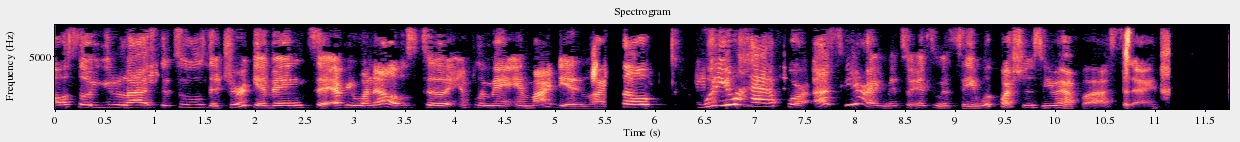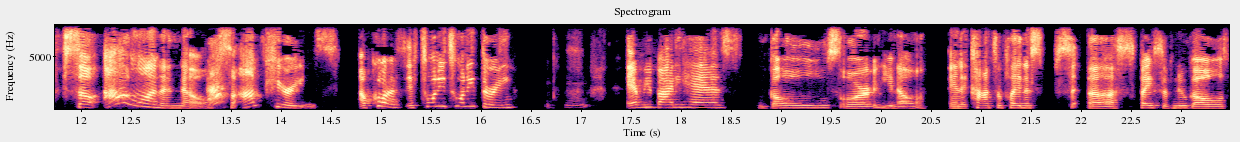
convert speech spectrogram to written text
also utilize the tools that you're giving to everyone else to implement in my daily life. So, what do you have for us here at Mental Intimacy? What questions do you have for us today? So I want to know. So I'm curious. Of course, it's 2023. Mm-hmm. Everybody has goals, or you know, in a contemplating uh, space of new goals.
